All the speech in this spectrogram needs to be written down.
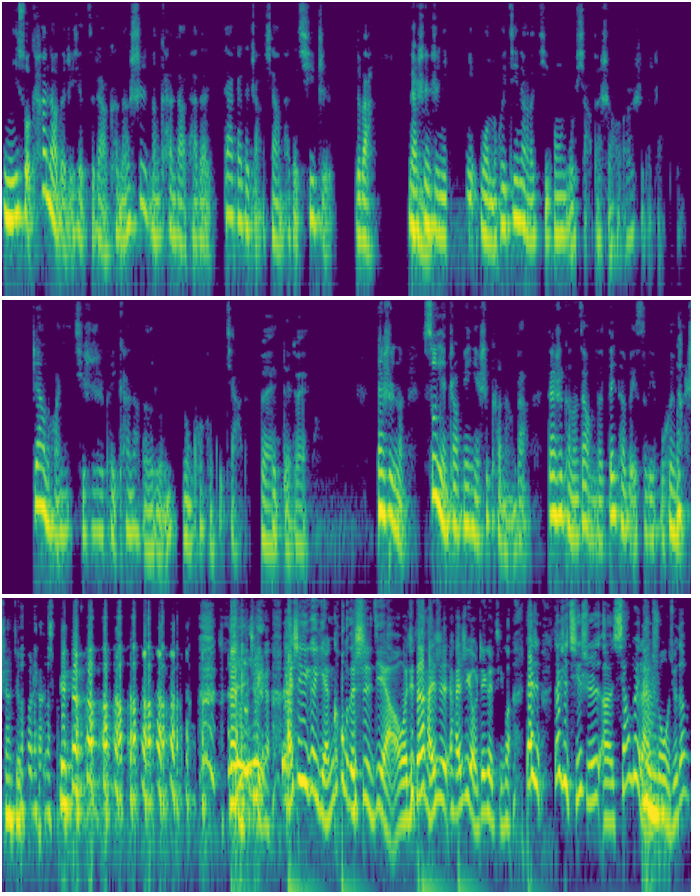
你所看到的这些资料，可能是能看到他的大概的长相、他的气质，对吧？那甚嗯至你你我们会尽量的提供有小的时候儿时的照片，这样的话，你其实是可以看到他的轮轮廓和骨架的。对不对对，但是呢，素颜照片也是可能的，但是可能在我们的 database 里不会马上就放上去。对，这个还是一个颜控的世界啊，我觉得还是还是有这个情况。但是但是其实呃，相对来说，嗯我觉得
